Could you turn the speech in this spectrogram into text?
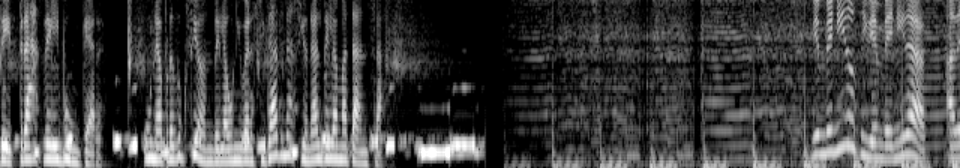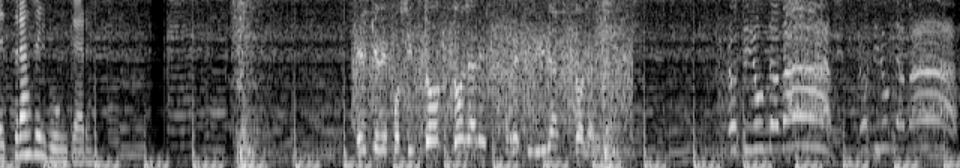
Detrás del Búnker, una producción de la Universidad Nacional de La Matanza. Bienvenidos y bienvenidas a Detrás del Búnker. El que depositó dólares recibirá dólares. ¡Nos inunda más! ¡Nos inunda más!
